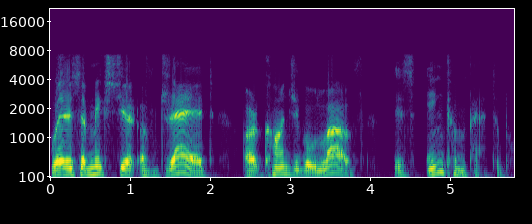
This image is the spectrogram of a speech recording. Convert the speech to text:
whereas a mixture of dread or conjugal love is incompatible.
